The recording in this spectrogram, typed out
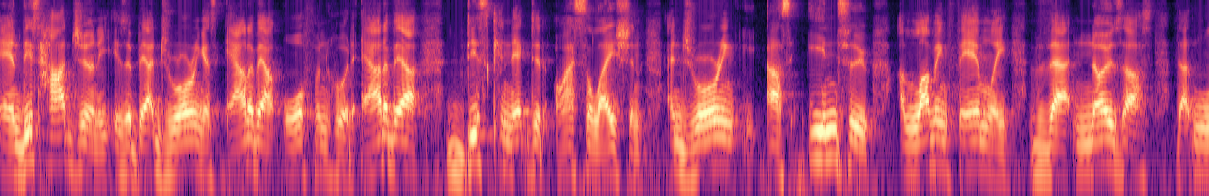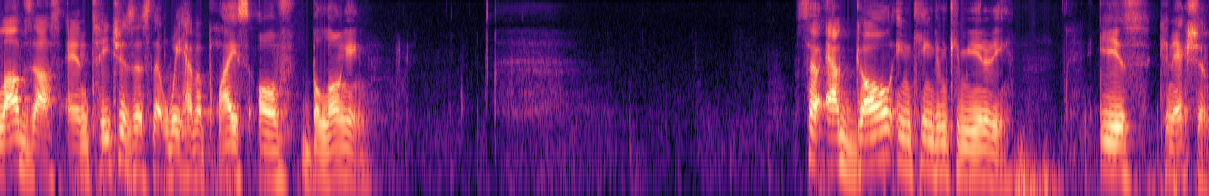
And this heart journey is about drawing us out of our orphanhood, out of our disconnected isolation, and drawing us into a loving family that knows us, that loves us, and teaches us that we have a place of belonging. So, our goal in kingdom community is connection.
